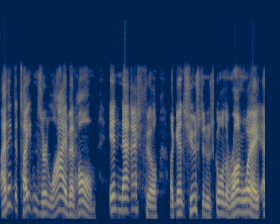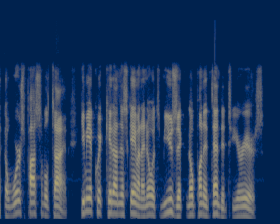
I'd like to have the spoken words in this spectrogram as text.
I think the Titans are live at home in Nashville against Houston, who's going the wrong way at the worst possible time. Give me a quick hit on this game, and I know it's music, no pun intended, to your ears.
